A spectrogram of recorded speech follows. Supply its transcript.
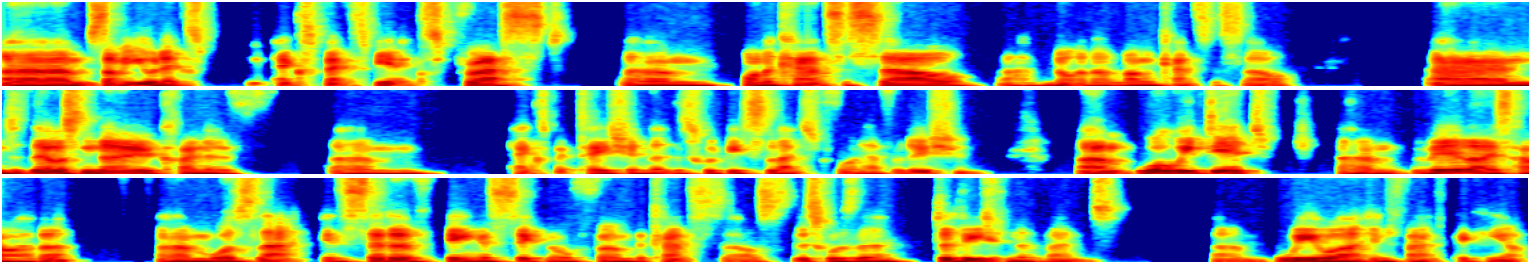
um, something you would ex expect to be expressed um, on a cancer cell, uh, not in a lung cancer cell. And there was no kind of um, expectation that this would be selected for an evolution. Um, what we did um, realize, however, um, was that instead of being a signal from the cancer cells, this was a deletion event. Um, we were in fact picking up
